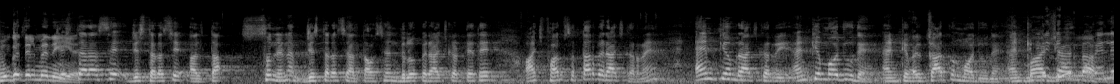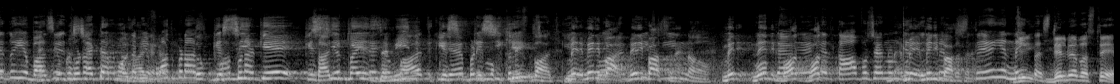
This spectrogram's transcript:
ان کے دل میں نہیں جس ہے۔ طرح سے جس طرح سے الطاف سن لینا جس طرح سے الطاف حسین دلوں پہ راج کرتے تھے آج فاروق ستار پہ راج کر رہے ہیں۔ ایم کیو ایم راج کر رہی ہے ایم کیو ایم موجود ہیں ایم کیو ایم کے کارکن موجود ہیں ایم کیو ایم پہلے تو یہ واضح تھوڑا کا setup مطلب موجود ہے۔ بہت بڑا تو کسی کے کسی کے جو زمین کسی بڑی کسی کے مختلف بات کی میری بات میری بات سنیں۔ میری نہیں بہت بہت الطاف حسین ان کے دل میں بستے ہیں یا جی نہیں بستے دل میں بستے ہیں۔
